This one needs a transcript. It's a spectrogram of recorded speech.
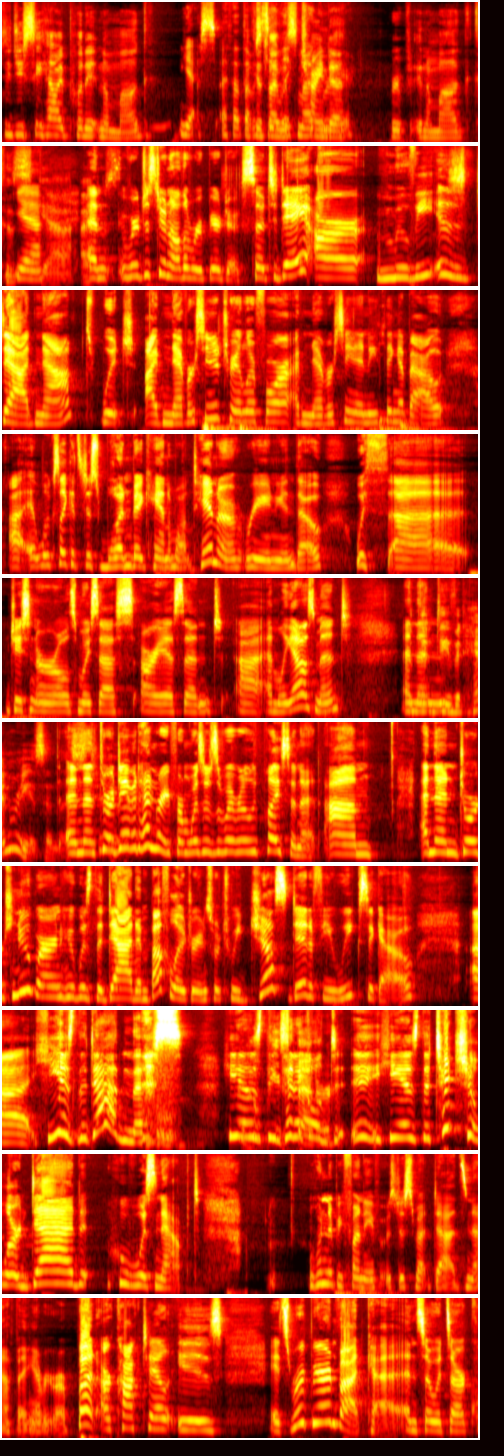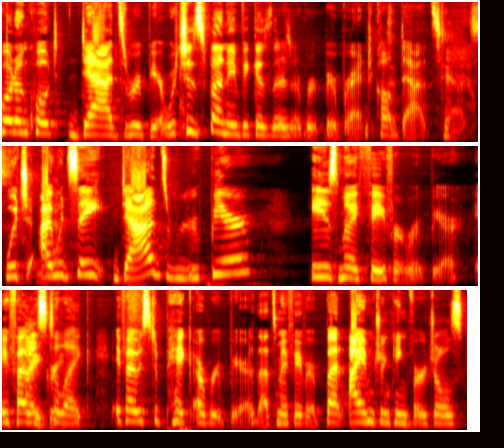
Did you see how I put it in a mug? Yes, I thought that was Because cute, I was like trying to root in a mug. Because Yeah, yeah, and we're just doing all the root beer jokes. So today our movie is Dad Napped, which I've never seen a trailer for. I've never seen anything about. Uh, it looks like it's just one big Hannah Montana reunion, though, with uh, Jason Earles, Moises Arias, and uh, Emily Osment. And then then David Henrie is in this. and then too. throw David Henrie from Wizards of Waverly Place in it. Um, and then George Newbern, who was the dad in Buffalo Dreams, which we just did a few weeks ago. Uh, he is the dad in this. He is the He's pinnacle. D- uh, he is the titular dad who was napped. Wouldn't it be funny if it was just about dads napping everywhere? But our cocktail is it's root beer and vodka, and so it's our quote unquote dad's root beer, which is funny because there's a root beer brand called Dad's, Dad's, which I would say Dad's root beer is my favorite root beer. If I I was to like, if I was to pick a root beer, that's my favorite. But I am drinking Virgil's.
